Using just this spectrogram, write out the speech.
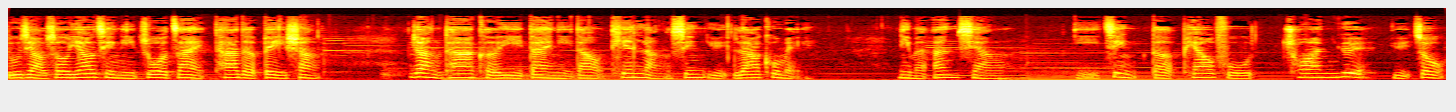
独角兽邀请你坐在它的背上，让它可以带你到天狼星与拉库美。你们安详、怡静的漂浮，穿越宇宙，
